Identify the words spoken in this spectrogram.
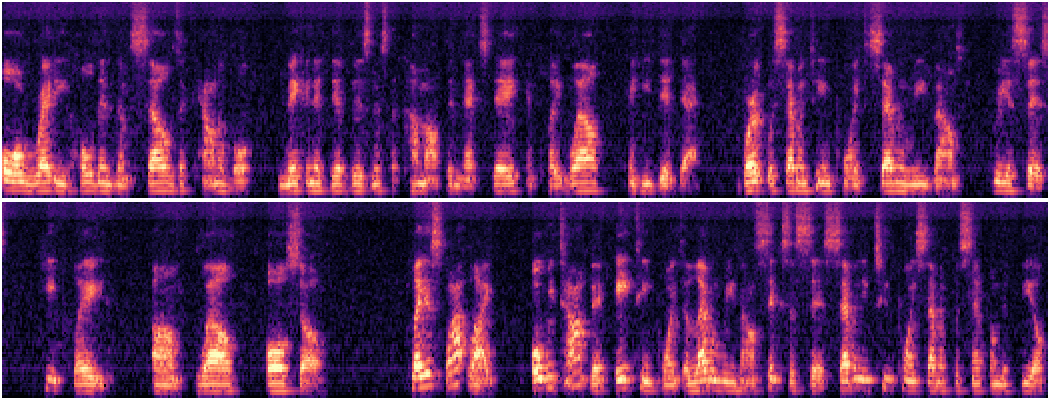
already holding themselves accountable, making it their business to come out the next day and play well. And he did that. Burks was 17 points, seven rebounds, three assists. He played um, well also. Player spotlight. Obi Toppin, 18 points, 11 rebounds, six assists, 72.7% from the field,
